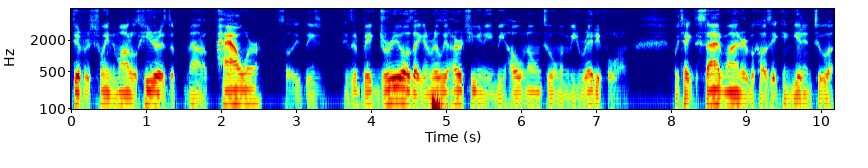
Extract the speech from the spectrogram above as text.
Difference between the models here is the amount of power. So these these are big drills. They can really hurt you. You need to be holding on to them and be ready for them. We take the Sidewinder because it can get into a,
